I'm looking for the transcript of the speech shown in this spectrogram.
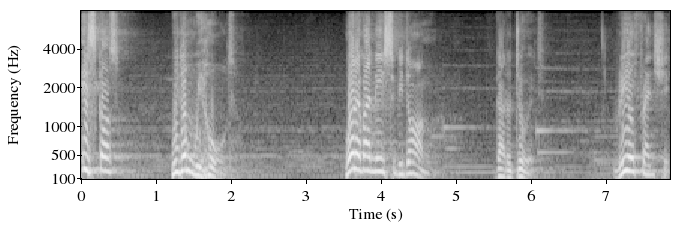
is because we don't withhold. Whatever needs to be done, got to do it. Real friendship,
